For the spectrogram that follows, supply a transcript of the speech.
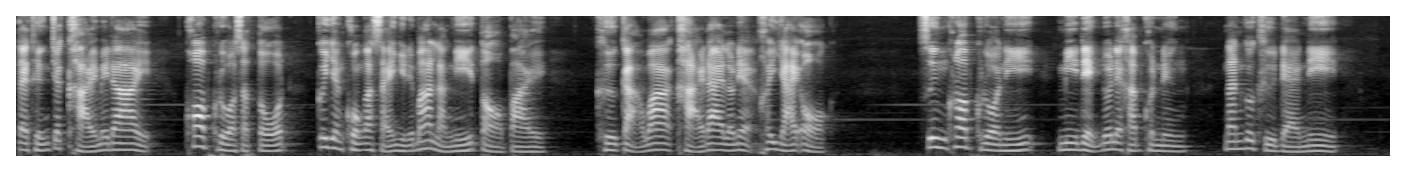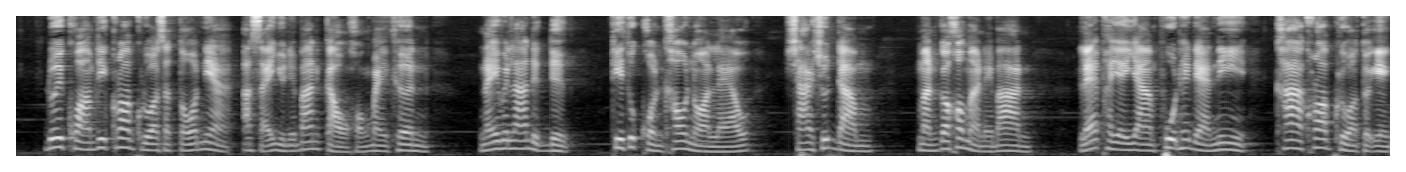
แต่ถึงจะขายไม่ได้ ครอบครัวสโตทก็ยังคงอาศัยอยู่ในบ้านหลังนี้ต่อไป คือกะว่าขายได้แล้วเนี่ยค่อยย้ายออก ซึ่งครอบครัวนี้มีเด็กด้วยนะครับคนหนึ่งนั่นก็คือแดนนี่ด้วยความที่ครอบครัวสโตทเนี่ยอาศัยอยู่ในบ้านเก่าของไมเคิลในเวลาดึกๆ ที่ทุกคนเข้านอนแล้ว ชายชุดดำมันก็เข้ามาในบ้าน และพยายามพูดให้แดนนี่ฆ่าครอบครัวตัวเอง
